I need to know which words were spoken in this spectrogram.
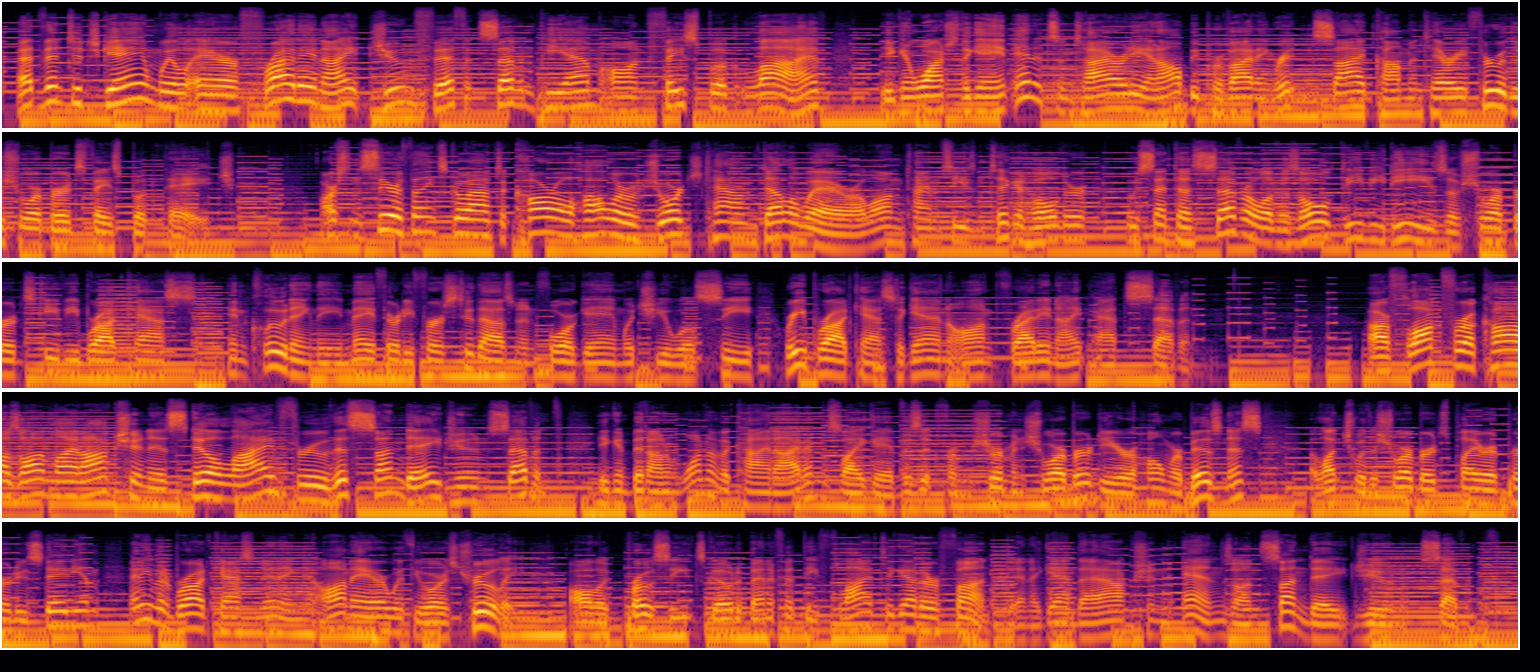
That vintage game will air Friday night, June 5th at 7 p.m. on Facebook Live. You can watch the game in its entirety, and I'll be providing written side commentary through the Shorebirds Facebook page. Our sincere thanks go out to Carl Holler of Georgetown, Delaware, a longtime season ticket holder who sent us several of his old DVDs of Shorebirds TV broadcasts, including the May 31st, 2004 game, which you will see rebroadcast again on Friday night at 7. Our Flock for a Cause online auction is still live through this Sunday, June 7th. You can bid on one of a kind items like a visit from Sherman Shorebird to your home or business, a lunch with a Shorebirds player at Perdue Stadium, and even broadcast an inning on air with yours truly. All the proceeds go to benefit the Fly Together Fund, and again, that auction ends on Sunday, June 7th.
